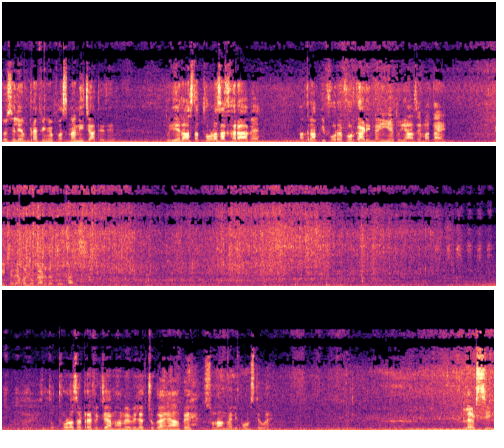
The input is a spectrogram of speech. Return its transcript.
तो इसलिए हम ट्रैफ़िक में फंसना नहीं चाहते थे। तो ये रास्ता थोड़ा सा ख़राब है। अगर आपकी फोर फोर गाड़ी नहीं है तो यहाँ से मत आए। नीचे देखो लुक एट गाइस तो थोड़ा सा ट्रैफ़िक जैम हमें भी लग चुका है यहाँ पे, सोलांग वैली पहुँचते हुए। Let's see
